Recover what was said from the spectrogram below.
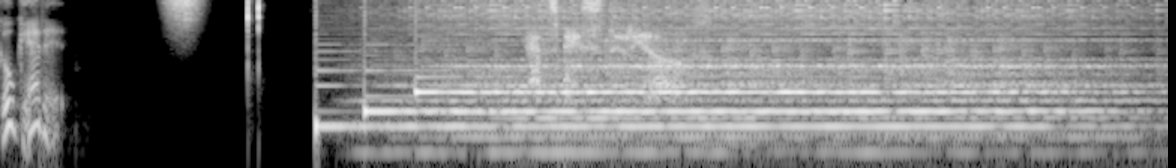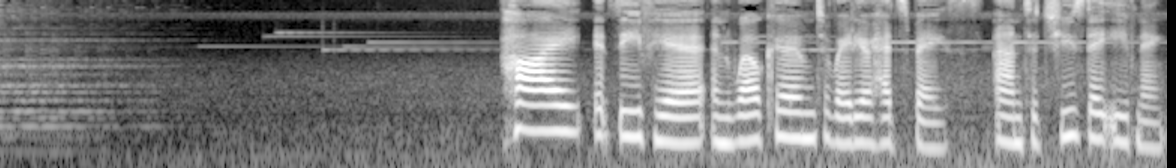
Go get it. Headspace Studios. Hi, it's Eve here, and welcome to Radio Headspace and to Tuesday evening.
